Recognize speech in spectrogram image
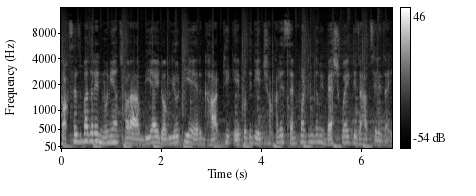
কক্সবাজারের নুনিয়াছড়া বিআইডব্লিউটি এর ঘাট থেকে প্রতিদিন সকালে সেন্ট মার্টিনগামী বেশ কয়েকটি জাহাজ ছেড়ে যায়।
